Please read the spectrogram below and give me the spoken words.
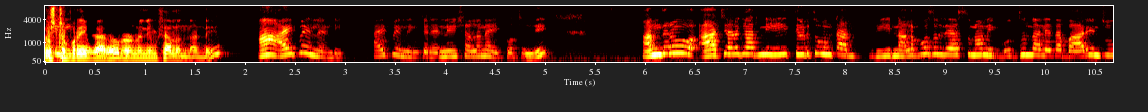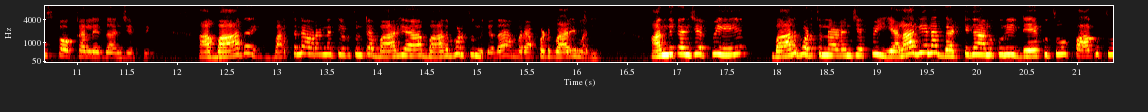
విష్ణుప్రియ గారు రెండు నిమిషాలు ఉందండి. ఆ, అయిపోయిందండి. అయిపోయింది. ఇంకా రెండు నిమిషాల్లోనే అయిపోతుంది. అందరూ ఆచార్య గారిని తిడుతూ ఉంటారు. ఈ నల్లపూసలు చేస్తున్నావు నీకు బుద్ధి ఉందా లేదా? భార్యను చూసుకోక్కర్లేదా? అని చెప్పి. ఆ బాధ భర్తను ఎవరైనా తిడుతుంటే భార్య బాధపడుతుంది కదా మరి అప్పటి భార్య మరి. అందుకని చెప్పి బాధపడుతున్నాడని చెప్పి ఎలాగైనా గట్టిగా అనుకుని డేకుతూ పాకుతూ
